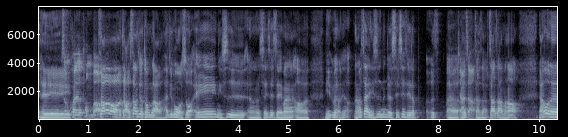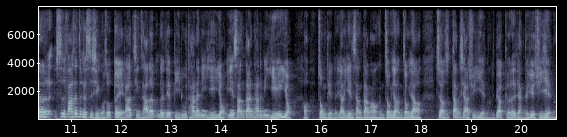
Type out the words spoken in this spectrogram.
哎、欸，这么快就通报？早早上就通报了，他就跟我说：“哎、欸，你是呃谁谁谁吗？哦、呃，你不然后再你是那个谁谁谁的儿子呃家长家长家长嘛哈。然后呢是发生这个事情，我说对，然后警察的那些笔录他那边也有验伤单，他那边也有哦。重点的要验伤单哦，很重要很重要，最好是当下去验哦，你不要隔了两个月去验哦，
